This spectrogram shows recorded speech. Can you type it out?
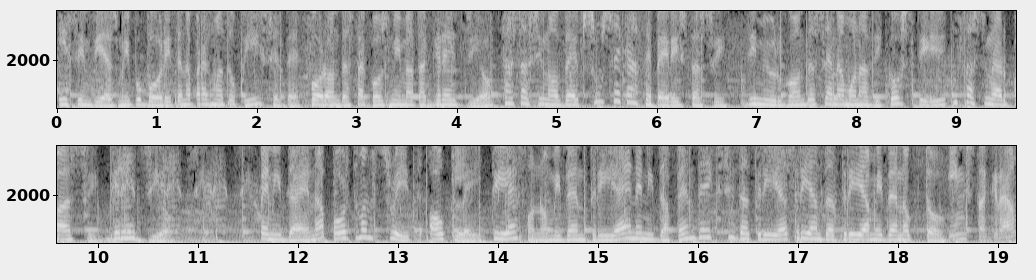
Οι συνδυασμοί που μπορείτε να πραγματοποιήσετε φορώντας τα κοσμήματα Γκρέτζιο θα σας συνοδεύσουν σε κάθε περίσταση, δημιουργώντας ένα μοναδικό στυλ που θα συναρπάσει. Γκρέτζιο. 51 Portman Street, Oakley. Τηλέφωνο 03 95 63 33 08. Instagram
